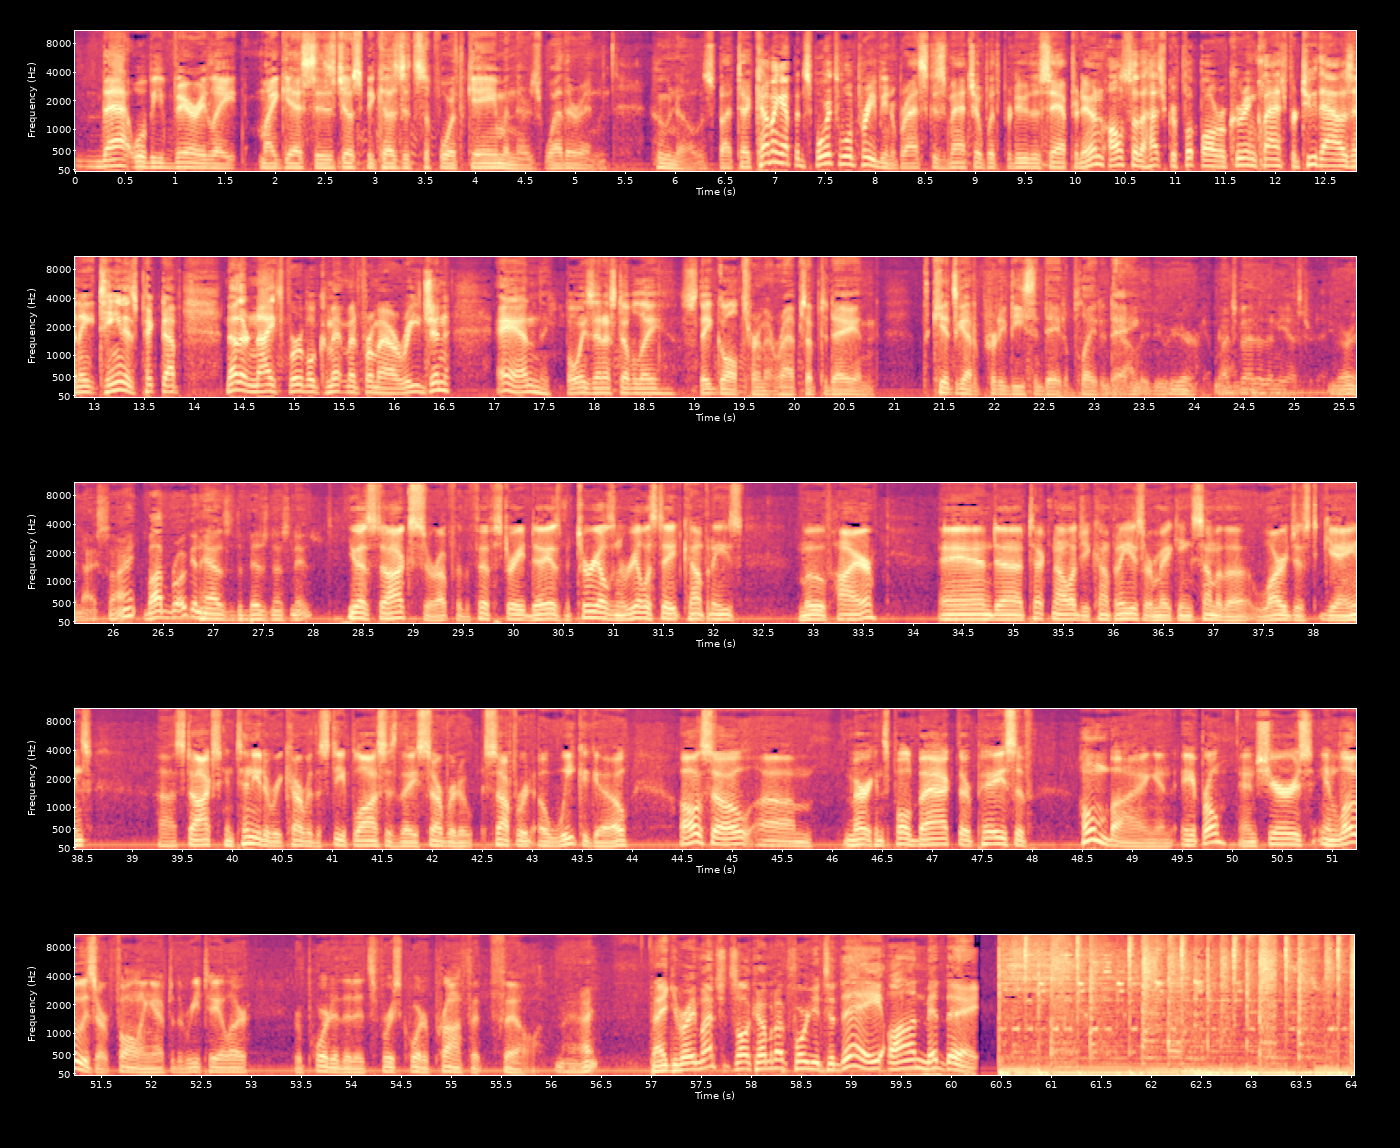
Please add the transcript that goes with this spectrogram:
That will be very late. My guess is just because it's the fourth game and there's weather and who knows. But uh, coming up in sports, we'll preview Nebraska's matchup with Purdue this afternoon. Also, the Husker football recruiting class for 2018 has picked up another nice verbal commitment from our region. And the boys NSAA state golf tournament wraps up today, and the kids got a pretty decent day to play today. They do here. Much Yeah, better than yesterday. Very nice. All right. Bob Brogan has the business news. U.S. stocks are up for the fifth straight day as materials and real estate companies move higher, and uh, technology companies are making some of the largest gains. Uh, stocks continue to recover the steep losses they suffered suffered a week ago. Also, um, Americans pulled back their pace of home buying in April, and shares in Lowe's are falling after the retailer reported that its first quarter profit fell. All right. Thank you very much. It's all coming up for you today on Midday.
